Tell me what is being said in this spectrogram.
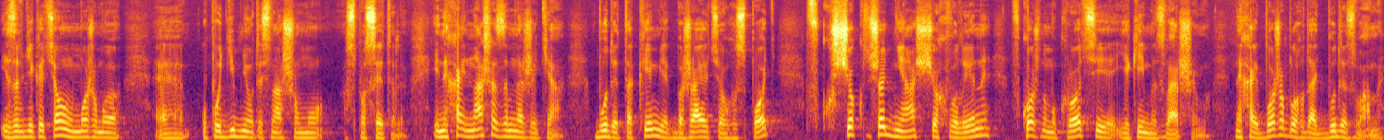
і завдяки цьому ми можемо уподібнюватись нашому Спасителю. І нехай наше духовне життя буде таким, як бажає цього Господь, щодня, щохвилини, в кожному кроці, який ми звершуємо. Нехай Божа благодать буде з вами.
